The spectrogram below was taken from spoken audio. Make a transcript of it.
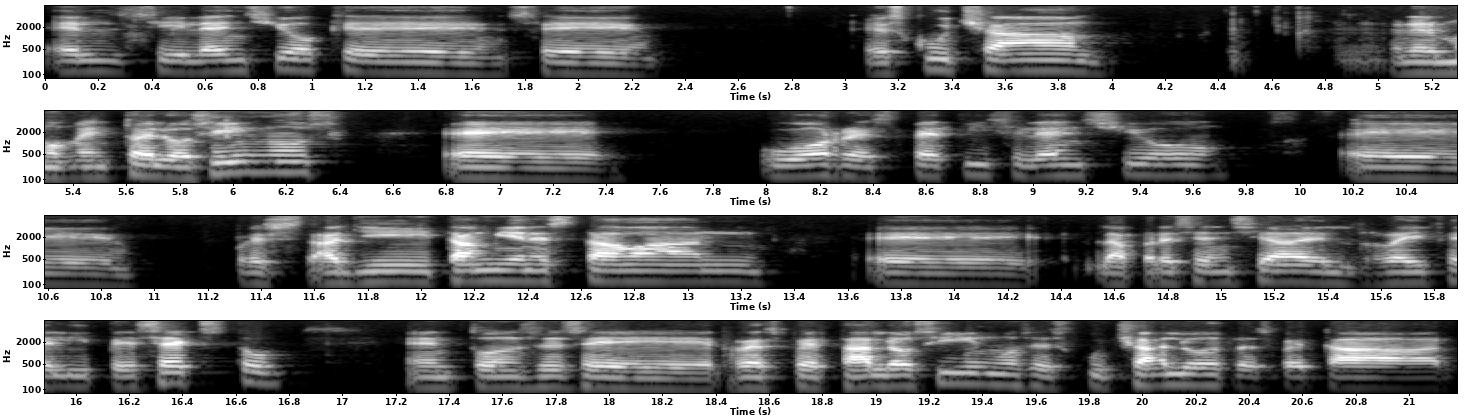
el silencio que se escucha en el momento de los himnos. Eh, hubo respeto y silencio. Eh, pues allí también estaban eh, la presencia del rey Felipe VI. Entonces, respetar los himnos, escucharlos, respetar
